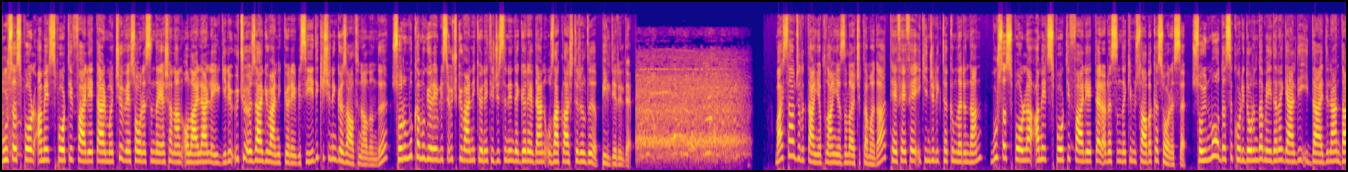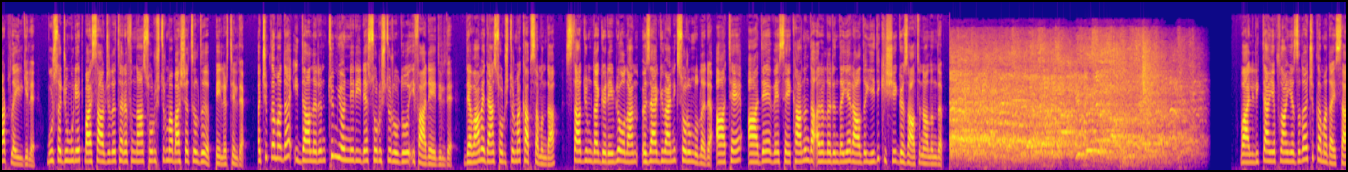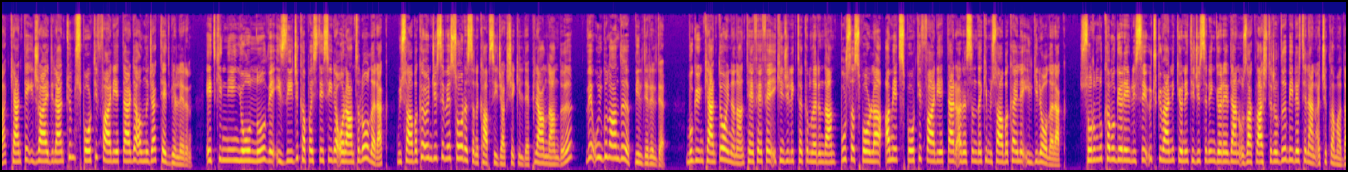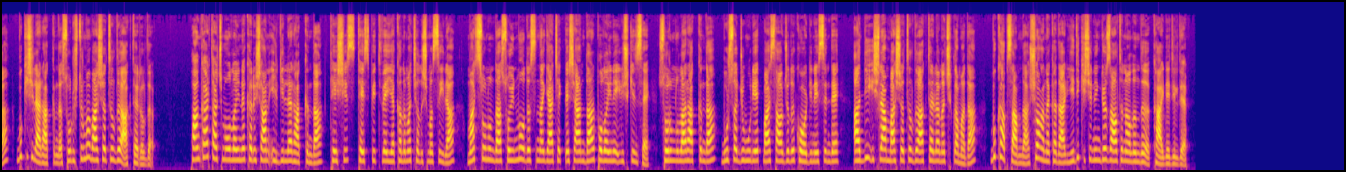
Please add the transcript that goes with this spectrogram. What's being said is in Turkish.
Bursa Spor Ahmet Sportif Faaliyetler maçı ve sonrasında yaşanan olaylarla ilgili 3'ü özel güvenlik görevlisi 7 kişinin gözaltına alındı. Sorumlu kamu görevlisi 3 güvenlik yöneticisinin de görevden uzaklaştırıldığı bildirildi. Başsavcılıktan yapılan yazılı açıklamada TFF ikincilik takımlarından Bursa Spor'la Ahmet Sportif faaliyetler arasındaki müsabaka sonrası soyunma odası koridorunda meydana geldiği iddia edilen darpla ilgili Bursa Cumhuriyet Başsavcılığı tarafından soruşturma başlatıldığı belirtildi. Açıklamada iddiaların tüm yönleriyle soruşturulduğu ifade edildi. Devam eden soruşturma kapsamında stadyumda görevli olan özel güvenlik sorumluları AT, AD ve SK'nın da aralarında yer aldığı 7 kişi gözaltına alındı. Valilikten yapılan yazılı açıklamada ise kentte icra edilen tüm sportif faaliyetlerde alınacak tedbirlerin etkinliğin yoğunluğu ve izleyici kapasitesiyle orantılı olarak müsabaka öncesi ve sonrasını kapsayacak şekilde planlandığı ve uygulandığı bildirildi. Bugün kentte oynanan TFF ikincilik takımlarından Bursa Spor'la Ahmet Sportif faaliyetler arasındaki müsabaka ile ilgili olarak sorumlu kamu görevlisi 3 güvenlik yöneticisinin görevden uzaklaştırıldığı belirtilen açıklamada bu kişiler hakkında soruşturma başlatıldığı aktarıldı. Pankart açma olayına karışan ilgililer hakkında teşhis, tespit ve yakalama çalışmasıyla maç sonunda soyunma odasında gerçekleşen darp olayına ilişkinse sorumlular hakkında Bursa Cumhuriyet Başsavcılığı koordinesinde adli işlem başlatıldığı aktarılan açıklamada bu kapsamda şu ana kadar 7 kişinin gözaltına alındığı kaydedildi.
